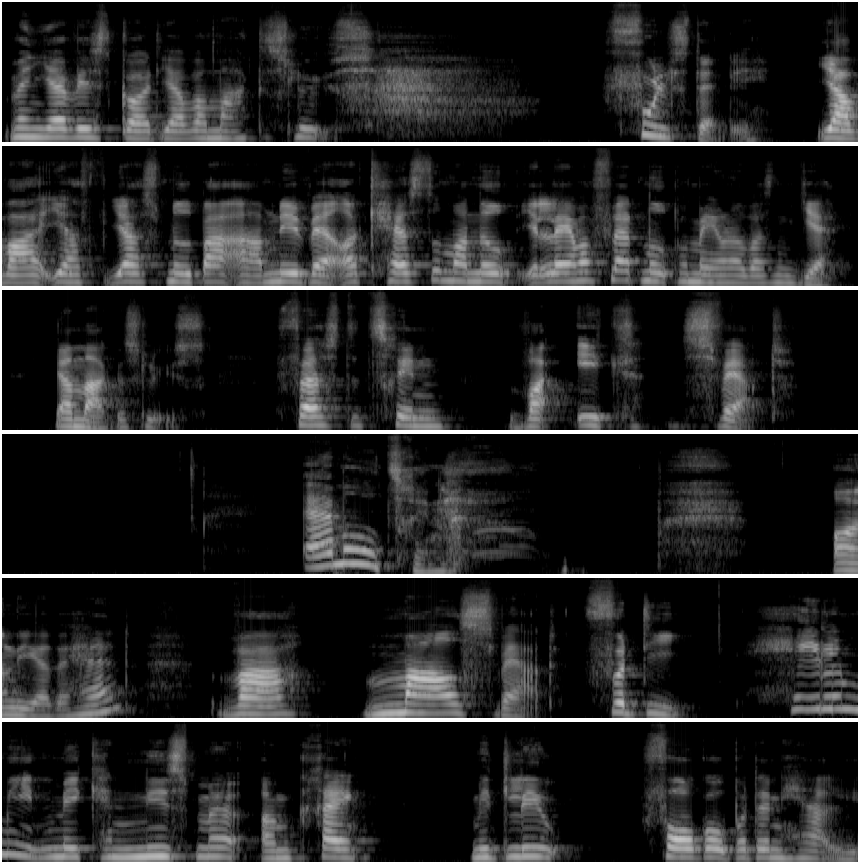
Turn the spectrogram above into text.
Men jeg vidste godt, at jeg var magtesløs. Fuldstændig. Jeg, var, jeg, jeg smed bare armene i vejret og kastede mig ned. Jeg lagde mig fladt ned på maven og var sådan, ja, jeg er magtesløs. Første trin var ikke svært. Andet trin, on the other hand, var meget svært, fordi hele min mekanisme omkring mit liv foregår på den her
